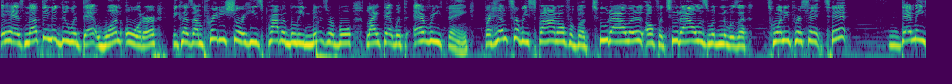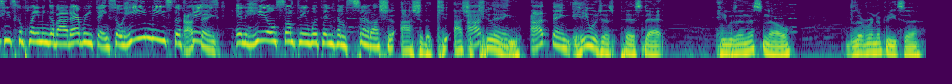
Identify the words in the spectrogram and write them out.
it has nothing to do with that one order because i'm pretty sure he's probably miserable like that with everything. For him to respond off of a two dollars off of two dollars when it was a 20% tip that means he's complaining about everything. So he needs to I fix think- and heal something within himself. I should I should I should I kill think, you. I think he was just pissed that he was in the snow delivering the pizza,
